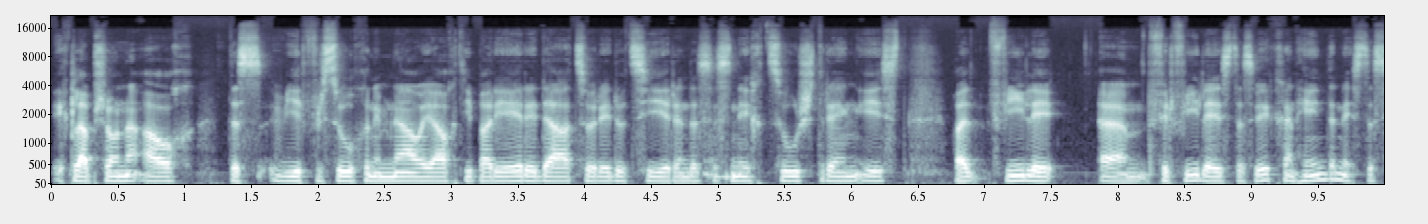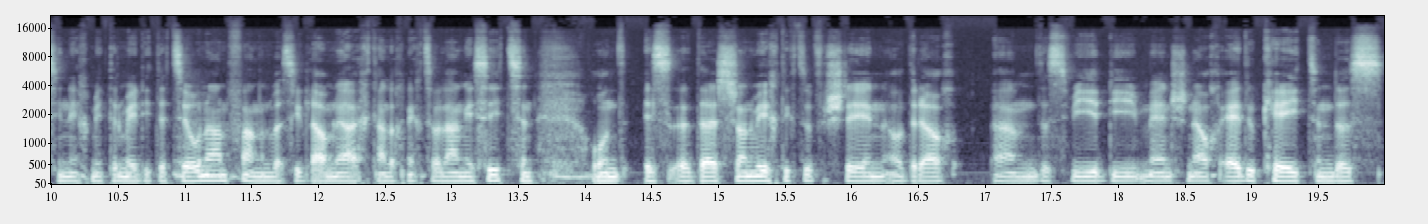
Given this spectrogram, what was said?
ich glaube schon auch, dass wir versuchen im Now ja auch die Barriere da zu reduzieren, dass es nicht zu streng ist, weil viele ähm, für viele ist das wirklich ein Hindernis, dass sie nicht mit der Meditation anfangen, weil sie glauben, ja, ich kann doch nicht so lange sitzen. Und es, äh, da ist schon wichtig zu verstehen oder auch ähm, dass wir die Menschen auch educaten, dass,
